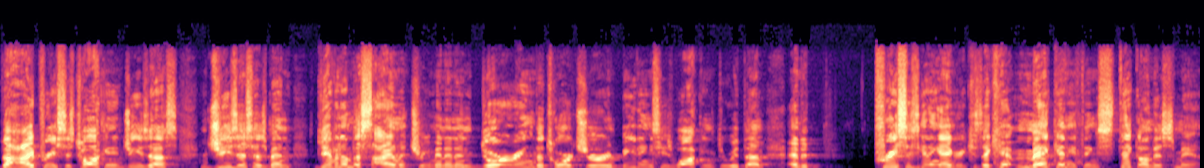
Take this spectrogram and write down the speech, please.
The high priest is talking to Jesus. Jesus has been giving him the silent treatment and enduring the torture and beatings he's walking through with them. And the priest is getting angry because they can't make anything stick on this man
